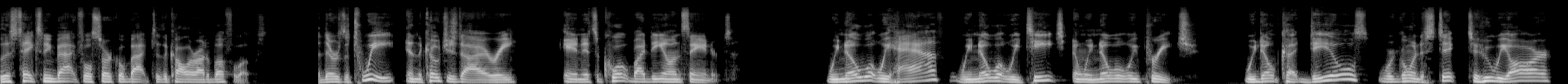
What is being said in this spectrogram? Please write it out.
This takes me back full circle back to the Colorado Buffaloes. There was a tweet in the coach's diary, and it's a quote by Deion Sanders. We know what we have, we know what we teach, and we know what we preach. We don't cut deals. We're going to stick to who we are.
